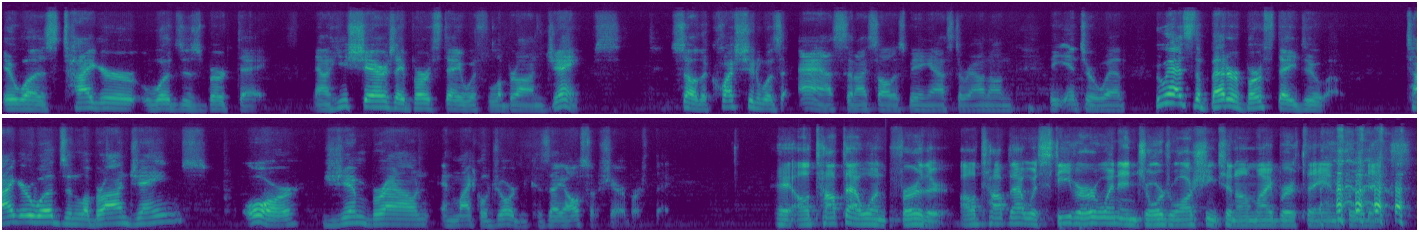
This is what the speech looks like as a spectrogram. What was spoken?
It was Tiger Woods' birthday. Now, he shares a birthday with LeBron James. So the question was asked, and I saw this being asked around on the interweb who has the better birthday duo, Tiger Woods and LeBron James, or Jim Brown and Michael Jordan because they also share a birthday. Hey, I'll top that one further. I'll top that with Steve Irwin and George Washington on my birthday in four days.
